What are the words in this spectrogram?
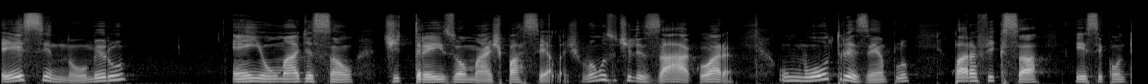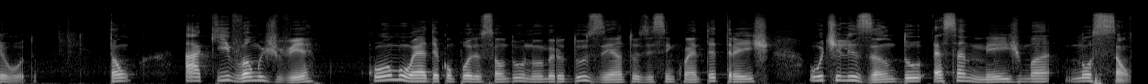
esse número em uma adição de três ou mais parcelas. Vamos utilizar agora um outro exemplo para fixar esse conteúdo. Então, aqui vamos ver como é a decomposição do número 253 utilizando essa mesma noção.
